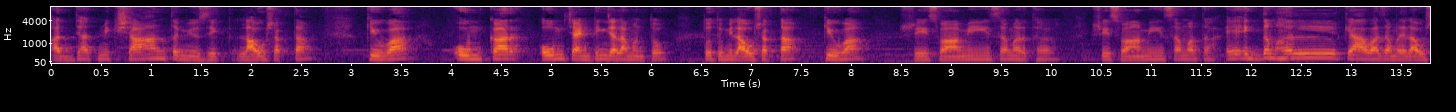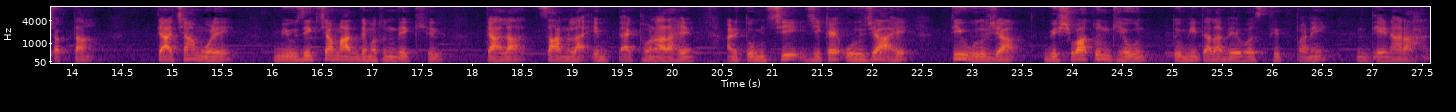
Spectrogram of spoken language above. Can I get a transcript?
आध्यात्मिक शांत म्युझिक लावू शकता किंवा ओमकार ओम चॅन्टिंग ज्याला म्हणतो तो तुम्ही लावू शकता किंवा श्री स्वामी समर्थ श्री स्वामी समर्थ हे एकदम हलक्या आवाजामध्ये लावू शकता. त्याच्यामुळे म्युझिकच्या माध्यमातून देखील त्याला चांगला इम्पॅक्ट होणार आहे आणि तुमची जी काही ऊर्जा आहे ती ऊर्जा विश्वातून घेऊन तुम्ही त्याला व्यवस्थितपणे देणार आहात.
